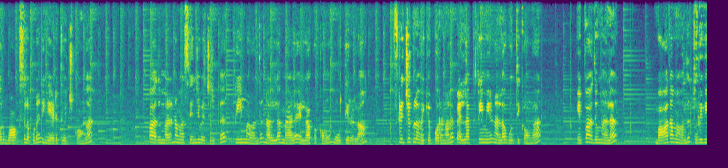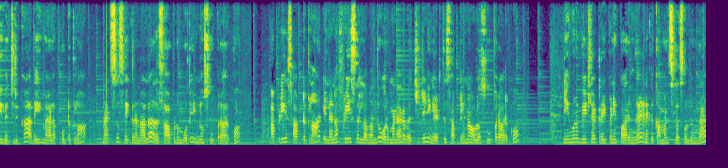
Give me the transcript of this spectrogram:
ஒரு பாக்ஸில் கூட நீங்கள் எடுத்து வச்சுக்கோங்க. இப்போ அது மேலே நம்ம செஞ்சு வச்சுருக்க க்ரீமை வந்து நல்லா மேலே எல்லா பக்கமும் ஊற்றிடலாம் ஃப்ரிட்ஜுக்குள்ளே வைக்க போகிறனால இப்போ எல்லா க்ரீமையும் நல்லா ஊற்றிக்கோங்க இப்போ அது மேலே பாதாமை வந்து துருவி வச்சுருக்கேன் அதையும் மேலே போட்டுக்கலாம். நட்ஸு சேர்க்குறனால அதை சாப்பிடும்போது இன்னும் சூப்பராக இருக்கும். அப்படியே சாப்பிட்டுக்கலாம். இல்லைனா ஃப்ரீசரில் வந்து ஒரு மணி நேரம் வச்சுட்டு நீங்கள் எடுத்து சாப்பிட்டீங்கன்னா அவ்வளோ சூப்பராக இருக்கும். நீங்களும் வீட்டில் ட்ரை பண்ணி பாருங்கள் எனக்கு கமெண்ட்ஸில் சொல்லுங்கள்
